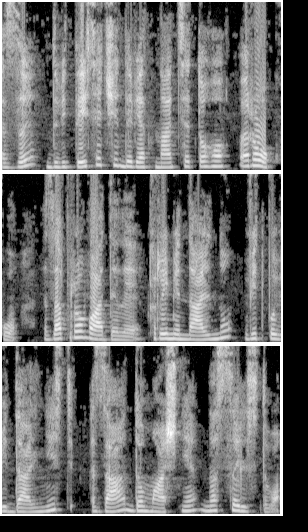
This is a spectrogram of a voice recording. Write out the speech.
З 2019 року запровадили кримінальну відповідальність за домашнє насильство.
